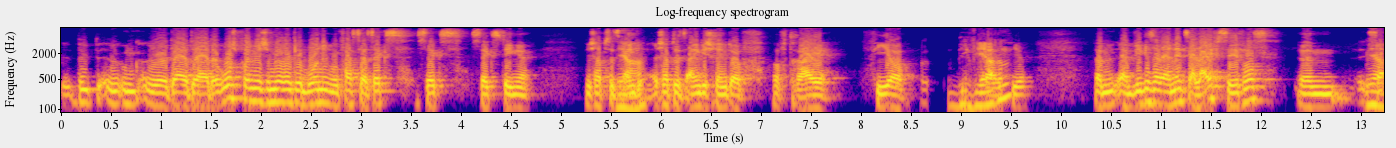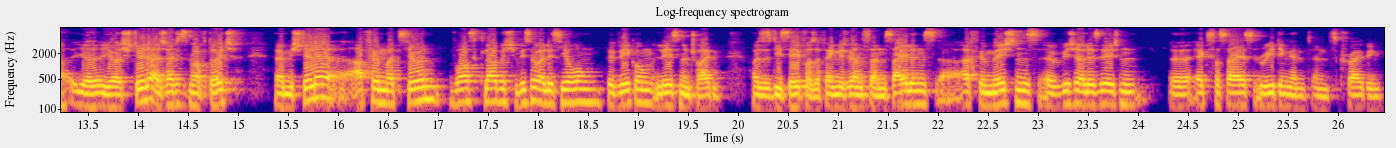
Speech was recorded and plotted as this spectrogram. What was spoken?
äh, äh, der, der, der ursprüngliche Miracle Morning umfasst ja sechs, sechs, sechs Dinge. Ich habe es jetzt, ja. Ich jetzt eingeschränkt auf, auf drei, vier. Wie wären? Drei, vier. Ähm, wie gesagt, er nennt es ja Lifesavers. Ähm, ja. ihr, ihr Stille, also ich sage es mal auf Deutsch, ähm, Stille, Affirmation war es, glaube ich, Visualisierung, Bewegung, Lesen und Schreiben. Also die Savers. Auf Englisch wären es dann Silence, Affirmations, uh, Visualization, uh, Exercise, Reading and, and Scribing.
